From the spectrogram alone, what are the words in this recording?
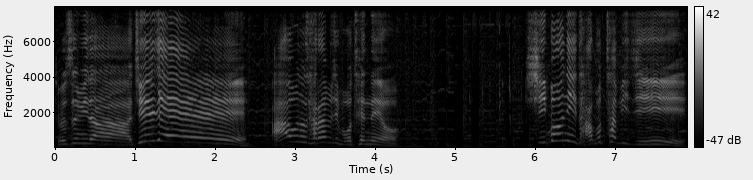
좋습니다. 제제! 아무도 사람지 못했네요. 10원이 다보탑이지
